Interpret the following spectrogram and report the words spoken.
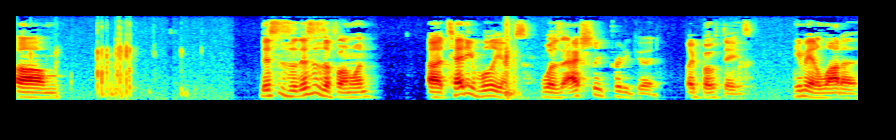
Um, this is a, this is a fun one. Uh, Teddy Williams was actually pretty good, like both days. He made a lot of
